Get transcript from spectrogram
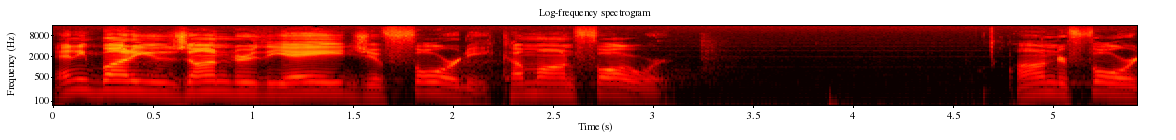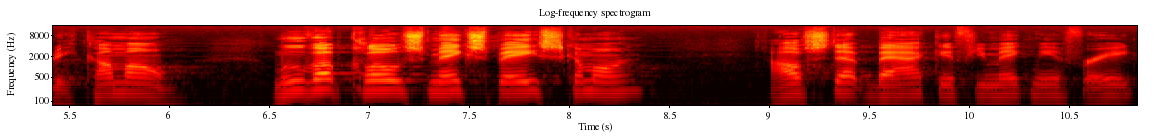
Anybody who's under the age of 40, come on forward. Under 40, come on. Move up close, make space, come on. I'll step back if you make me afraid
